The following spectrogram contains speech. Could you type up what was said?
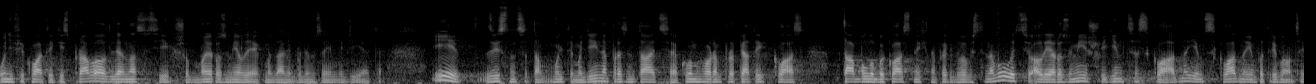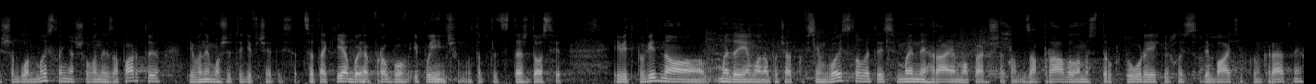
уніфікувати якісь правила для нас всіх, щоб ми розуміли, як ми далі будемо взаємодіяти. І, звісно, це там мультимедійна презентація. Коли ми говоримо про п'ятий клас, та було би класно їх, наприклад, вивести на вулицю, але я розумію, що їм це складно, їм складно, їм потрібен цей шаблон мислення, що вони за партою і вони можуть тоді вчитися. Це так є, бо я пробував і по-іншому, тобто це теж досвід. І відповідно ми даємо на початку всім висловитись. Ми не граємо перше там за правилами структури якихось дебатів конкретних.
